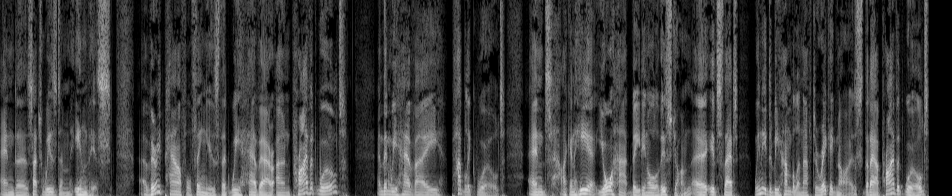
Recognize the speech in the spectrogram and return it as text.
and uh, such wisdom in this, a very powerful thing is that we have our own private world and then we have a public world. And I can hear your heartbeat in all of this, John. Uh, it's that we need to be humble enough to recognize that our private world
